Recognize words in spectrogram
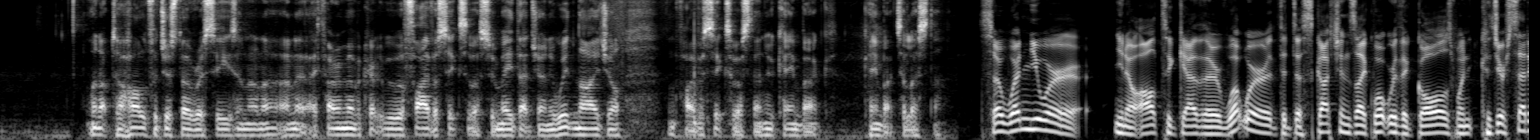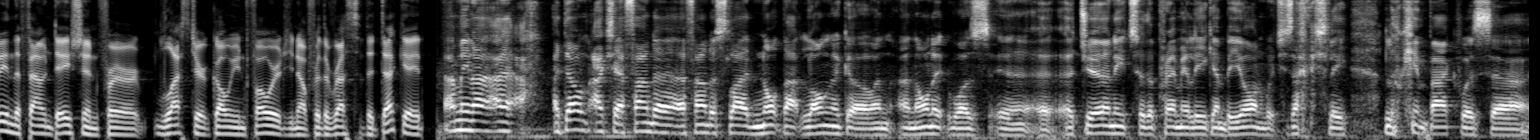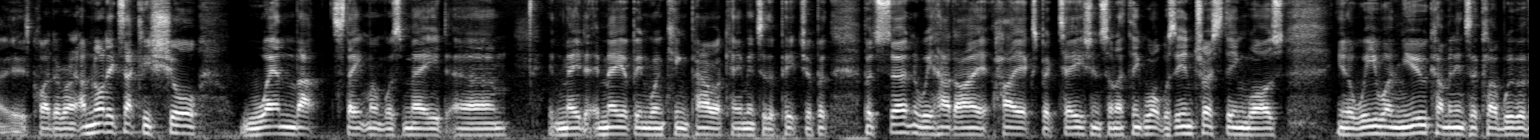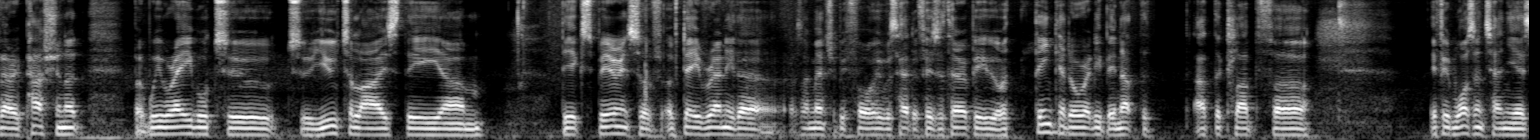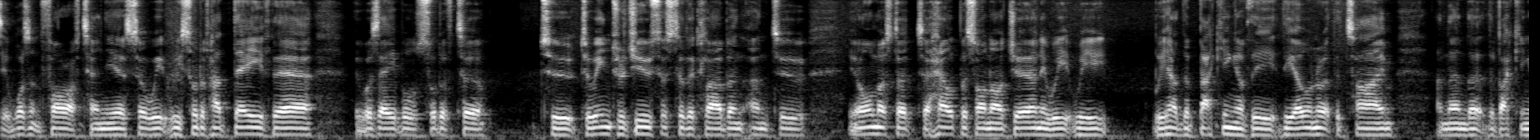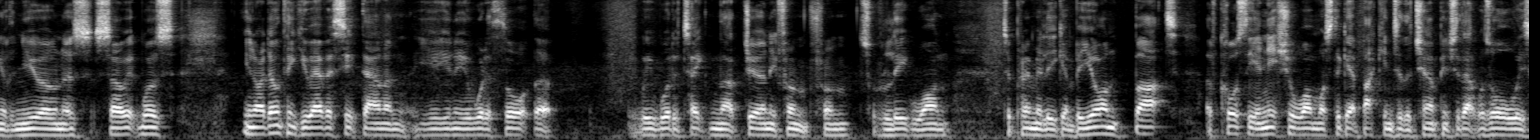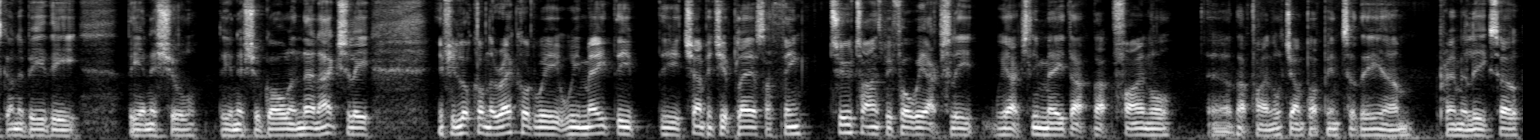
went up to Hull for just over a season, and, uh, and if I remember correctly, we were five or six of us who made that journey with Nigel, and five or six of us then who came back came back to Leicester. So when you were you know all together what were the discussions like? What were the goals when because you're setting the foundation for leicester going forward you know for the rest of the decade. I mean i i, I don't actually i found a i found a slide not that long ago and and on it was uh, a, a journey to the premier league and beyond which is actually looking back was uh, is quite ironic. I'm not exactly sure when that statement was made. Um, it made it may have been when King Power came into the picture, but but certainly we had high high expectations, and I think what was interesting was, you know, we were new coming into the club, we were very passionate, but we were able to to utilize the. Um, the experience of, of Dave Rennie, the, as I mentioned before, who was head of physiotherapy, who I think had already been at the at the club for if it wasn't 10 years, it wasn't far off 10 years. So we, we sort of had Dave there who was able sort of to to to introduce us to the club and, and to you know almost to, to help us on our journey. We we we had the backing of the the owner at the time and then the, the backing of the new owners. So it was you know, I don't think you ever sit down and you, you know you would have thought that we would have taken that journey from from sort of League One to Premier League and beyond. But of course, the initial one was to get back into the Championship. That was always going to be the the initial the initial goal, and then actually, if you look on the record, we we made the the championship players. I think two times before we actually we actually made that that final uh, that final jump up into the um, Premier League. So.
